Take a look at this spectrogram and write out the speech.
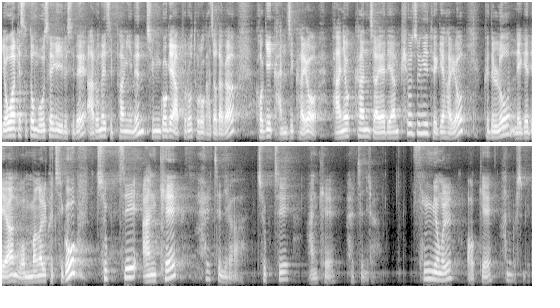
여호와께서 또 모세에게 이르시되 아론의 지팡이는 증거계 앞으로 도로 가져다가 거기 간직하여 반역한 자에 대한 표징이 되게 하여 그들로 내게 대한 원망을 그치고 죽지 않게 할지니라 죽지 않게 할지니라 생명을 얻게 하는 것입니다.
